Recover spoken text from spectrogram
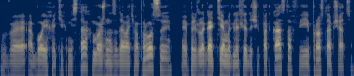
В обоих этих местах можно задавать вопросы, э, предлагать темы для следующих подкастов и просто общаться.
